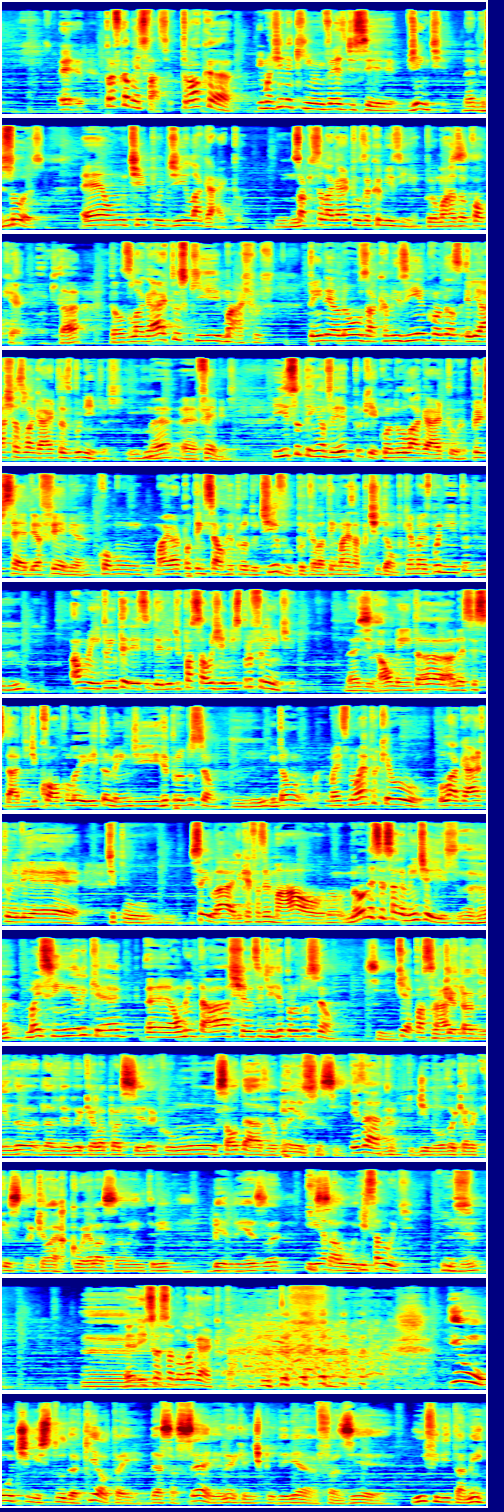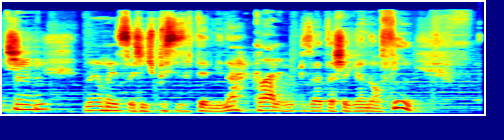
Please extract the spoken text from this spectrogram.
é, para ficar mais fácil, troca. Imagina que ao invés de ser gente, né, pessoas, é um tipo de lagarto. Só que esse lagarto usa camisinha, por uma razão qualquer, tá? Então os lagartos que machos tendem a não usar camisinha quando as- ele acha as lagartas bonitas, né, é, fêmeas. Isso tem a ver porque quando o lagarto percebe a fêmea como um maior potencial reprodutivo, porque ela tem mais aptidão, porque é mais bonita, aumenta o interesse dele de passar os genes para frente. Né, de- aumenta a necessidade de cópula e também de reprodução. Então, mas não é porque o, o lagarto ele é tipo, sei lá, ele quer fazer mal. Não, não necessariamente é isso. Aham. Mas sim ele quer é, aumentar a chance de reprodução. Sim. Que é passagem. Porque tá vindo, tá vendo aquela parceira como saudável para isso, Isso, assim. exato. né? De novo, aquela, aquela correlação entre beleza e, a- saúde. E saúde. Isso. Uhum. É, isso é só no lagarto, tá? E um último estudo aqui, Altair, dessa série, né, que a gente poderia fazer infinitamente, né, mas a gente precisa terminar. Uhum. Claro. O episódio está chegando ao fim.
